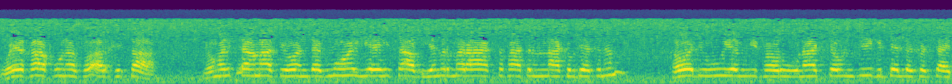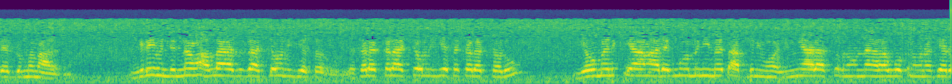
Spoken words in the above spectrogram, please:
ወየካፉነ ሱአል ሒሳብ። የውመልቅያማ ሲሆን ደግሞ የሂሳብ የምርመራ ክፋትንና ክብደትንም ከወዲሁ የሚፈሩ ናቸው እንጂ ግደለሾች አይደሉም ማለት ነው። እንግዲህ ምንድነው? አላህ ያዘዛቸውን እየሰሩ የከለከላቸውን እየተከለከሉ የውመልቅያማ ደግሞ ምን ይመጣብን ይሆን? እኛ ያላስብነውና ያላወቅነው ነገር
